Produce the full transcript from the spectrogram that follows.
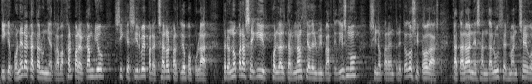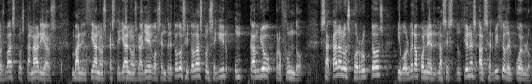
y que poner a Cataluña a trabajar para el cambio sí que sirve para echar al Partido Popular, pero no para seguir con la alternancia del bipartidismo, sino para entre todos y todas, catalanes, andaluces, manchegos, vascos, canarias, valencianos, castellanos, gallegos, entre todos y todas conseguir un cambio profundo, sacar a los corruptos y volver a poner las instituciones al servicio del pueblo,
